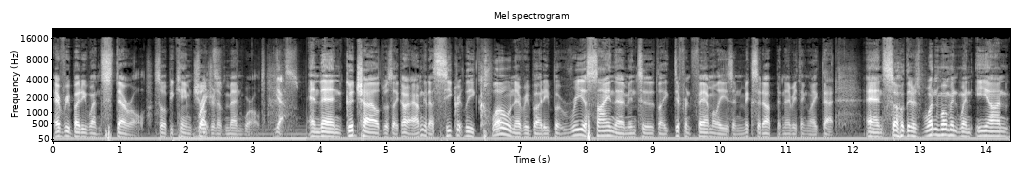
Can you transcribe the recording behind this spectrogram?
everybody went sterile. So it became Children Right. of Men World. Yes. And then Goodchild was like, all right, I'm going to secretly clone everybody, but reassign them into like different families and mix it up and everything like that. And so there's one moment when Aeon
